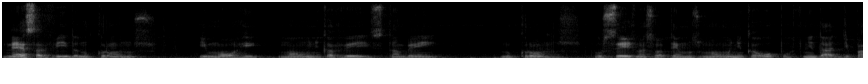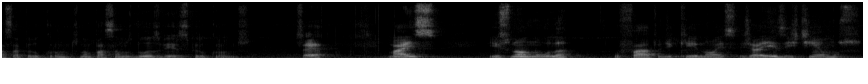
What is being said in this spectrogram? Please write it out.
nessa vida, no Cronos, e morre uma única vez também no Cronos. Ou seja, nós só temos uma única oportunidade de passar pelo Cronos. Não passamos duas vezes pelo Cronos, certo? Mas isso não anula o fato de que nós já existíamos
